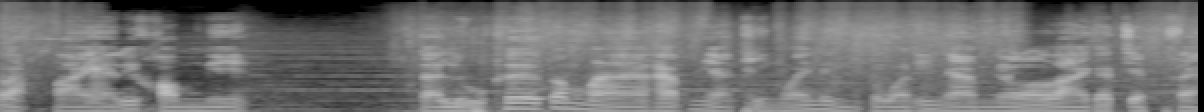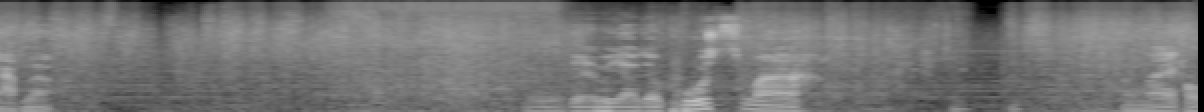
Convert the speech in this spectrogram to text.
กลับไปฮะด้วยคอมนี้ แต่ลูเคอร์ก็มาครับ เนี่ย ทิ้งไว้หนึ่งตัวที่นำมินอลไลน์ก็เจ็บแสบแล้ว โอเค พยายามจะพุชมา ข้างในเขา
